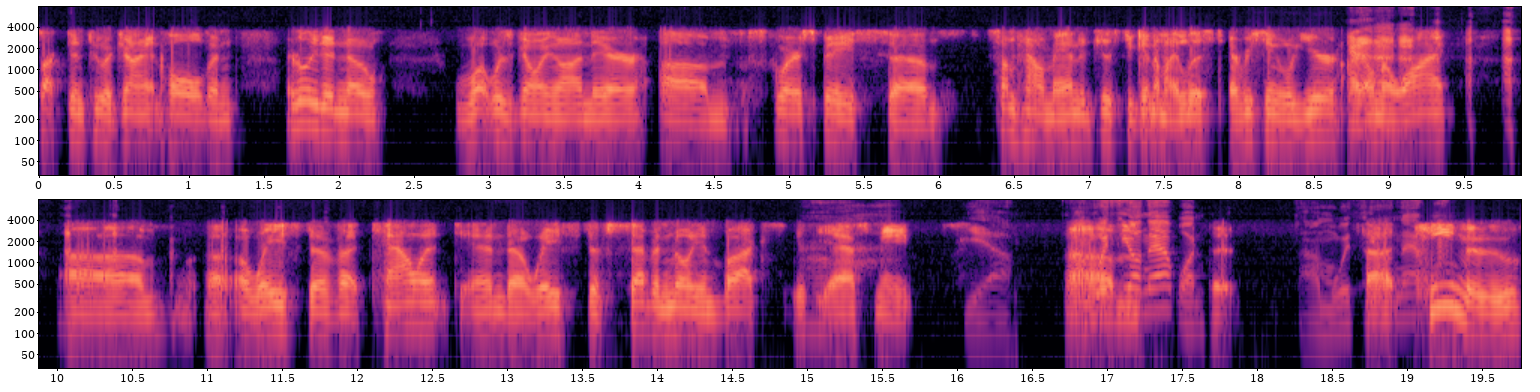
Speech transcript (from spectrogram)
sucked into a giant hole. And I really didn't know what was going on there. Um, Squarespace um, somehow manages to get on my list every single year. I don't know why. um, a, a waste of uh, talent and a waste of seven million bucks, if you ask me. Yeah, I'm with you Um, on that one. the- I'm with you Uh, on that. Temu,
